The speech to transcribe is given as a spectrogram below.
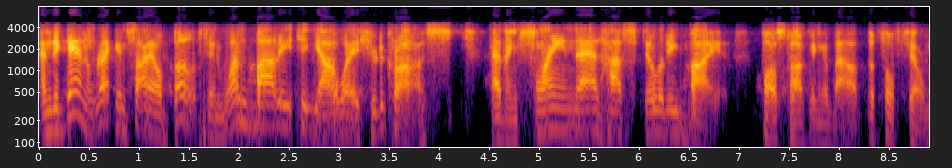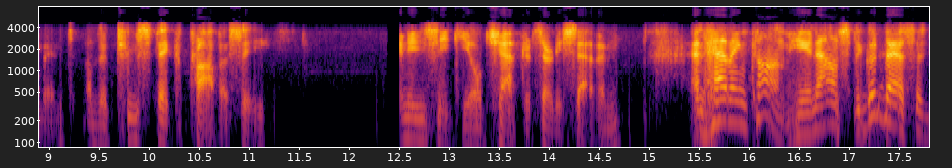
And again, reconcile both in one body to Yahweh through the cross, having slain that hostility by it. Paul's talking about the fulfillment of the two stick prophecy in Ezekiel chapter 37. And having come, he announced the good message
